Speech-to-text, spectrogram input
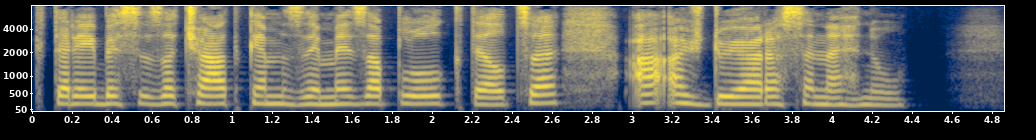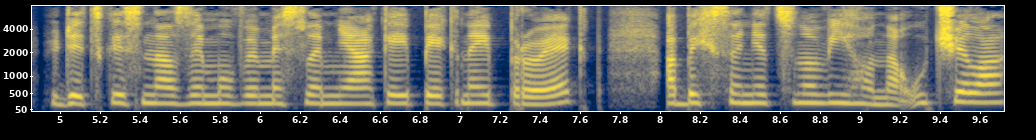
který by se začátkem zimy zaplul k telce a až do jara se nehnul. Vždycky si na zimu vymyslím nějaký pěkný projekt, abych se něco nového naučila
